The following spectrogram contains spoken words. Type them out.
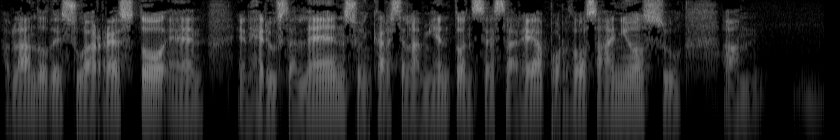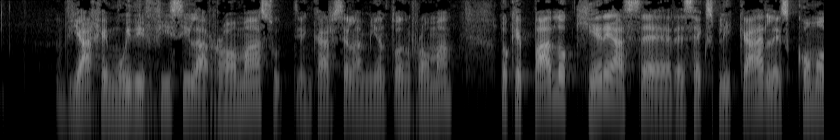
hablando de su arresto en, en Jerusalén, su encarcelamiento en Cesarea por dos años, su um, viaje muy difícil a Roma, su encarcelamiento en Roma. Lo que Pablo quiere hacer es explicarles cómo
